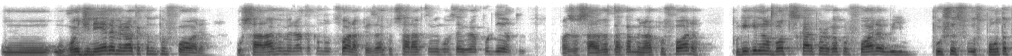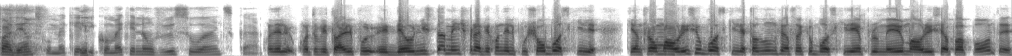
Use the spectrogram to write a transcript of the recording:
O, o Rodinei era melhor atacando por fora. O Sarabia é melhor atacando por fora, apesar que o Sarabia também consegue jogar por dentro. Mas o Sarabia ataca melhor por fora. Por que, que ele não bota os caras pra jogar por fora e puxa os, os pontas pra dentro? Como é, que ele, como é que ele não viu isso antes, cara? Quando ele, quanto o Vitória, ele, ele, deu nitidamente pra ver quando ele puxou o Bosquilha, que entrou o Maurício e o Bosquilha. Todo mundo pensou que o Bosquilha ia pro meio, o Maurício ia pra ponta.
